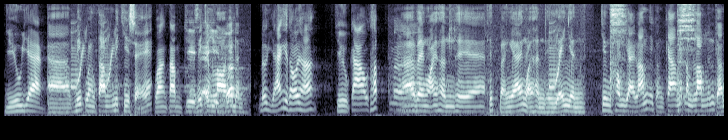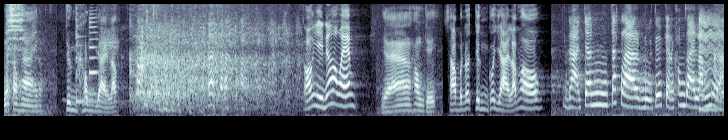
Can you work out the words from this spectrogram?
dịu dàng à, biết quan tâm biết chia sẻ. Quan tâm chia Biết sẻ chăm gì lo gia đình. đơn giản vậy thôi hả? Chiều cao thấp. À, về ngoại hình thì thích bạn gái ngoại hình thì dễ nhìn. Chân không dài lắm chỉ cần cao mét 55 đến cỡ mét 62 thôi. Chân không dài lắm. Còn gì nữa không em? Dạ không chị. Sao bên đó chân có dài lắm không Dạ chân chắc là đủ tiêu chuẩn không dài lắm rồi ạ.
